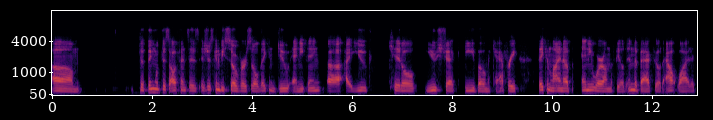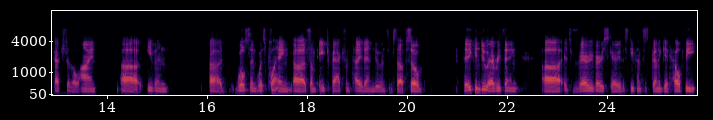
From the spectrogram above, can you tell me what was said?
Um, the thing with this offense is it's just going to be so versatile. They can do anything. Uh, Aiyuk, Kittle, Juszczyk, Deebo, McCaffrey, they can line up anywhere on the field, in the backfield, out wide, attached to the line. Uh, even uh, Wilson was playing uh, some H back, some tight end, doing some stuff. So they can do everything. Uh, it's very, very scary. This defense is going to get healthy.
